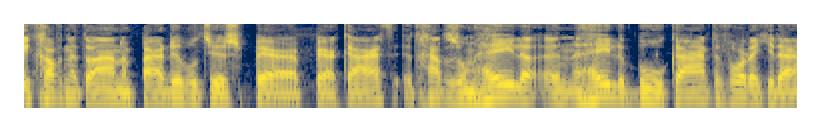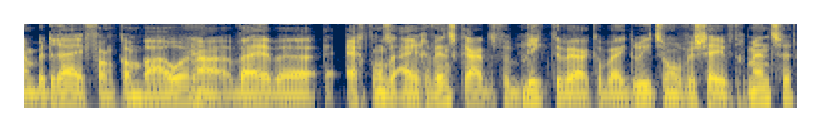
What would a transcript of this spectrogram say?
ik gaf het net al aan, een paar dubbeltjes per, per kaart. Het gaat dus om hele, een heleboel kaarten voordat je daar een bedrijf van kan bouwen. Nou, wij hebben echt onze eigen wenskaartenfabriek. Er werken bij Greets ongeveer 70 mensen.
